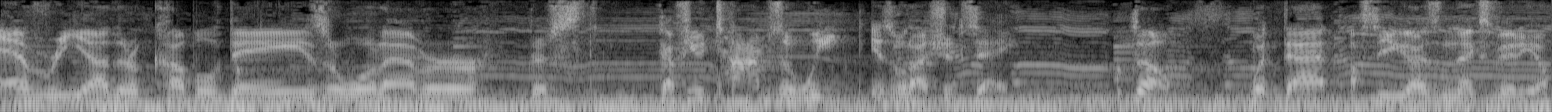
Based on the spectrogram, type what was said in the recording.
every other couple days or whatever. Just a few times a week is what I should say. So, with that, I'll see you guys in the next video.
